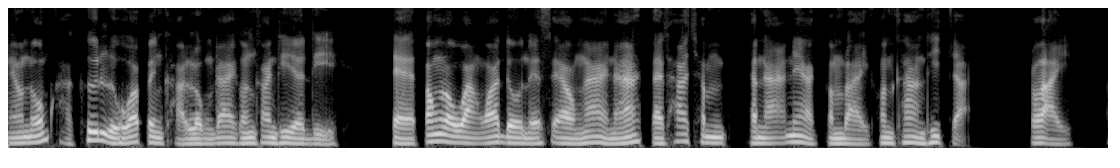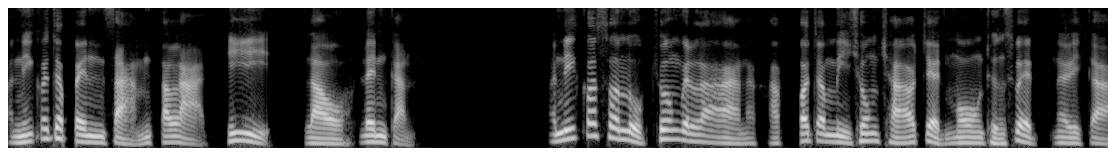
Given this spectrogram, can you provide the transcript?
แนวโน้มขาขึ้น หรือว่าเป็นขาลงได้ค่อนข้างที่จะดี แต่ต้องระวังว่าโดน SL ง่ายนะ แต่ถ้าชชนะเนี่ยกำไรค่อนข้างที่จะไกล อันนี้ก็จะเป็น 3 ตลาดที่เราเล่นกัน อันนี้ก็สรุปช่วงเวลานะครับ ก็จะมีช่วงเช้า 7 โมงถึง 11 นาฬิกา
